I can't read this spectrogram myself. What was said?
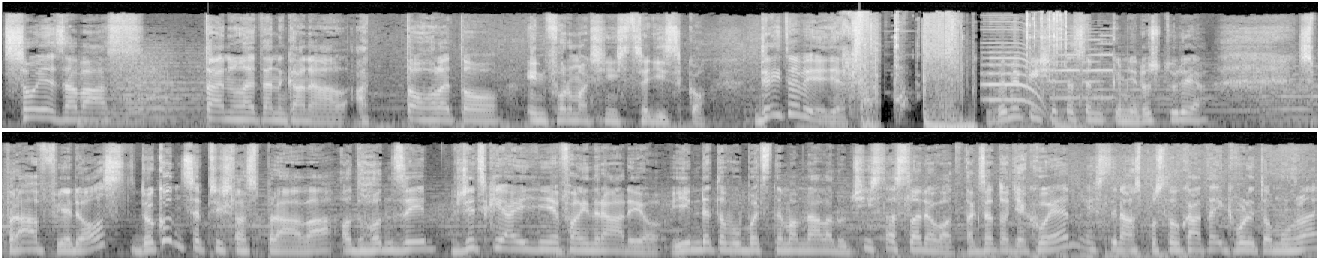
co je za vás tenhle ten kanál a tohleto informační středisko. Dejte vědět. Vy mi píšete sem ke mně do studia. Zpráv je dost. Dokonce přišla zpráva od Honzy, vždycky a jedině Fine Radio. Jinde to vůbec nemám náladu číst a sledovat. Tak za to děkujem, jestli nás posloucháte i kvůli tomuhle.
